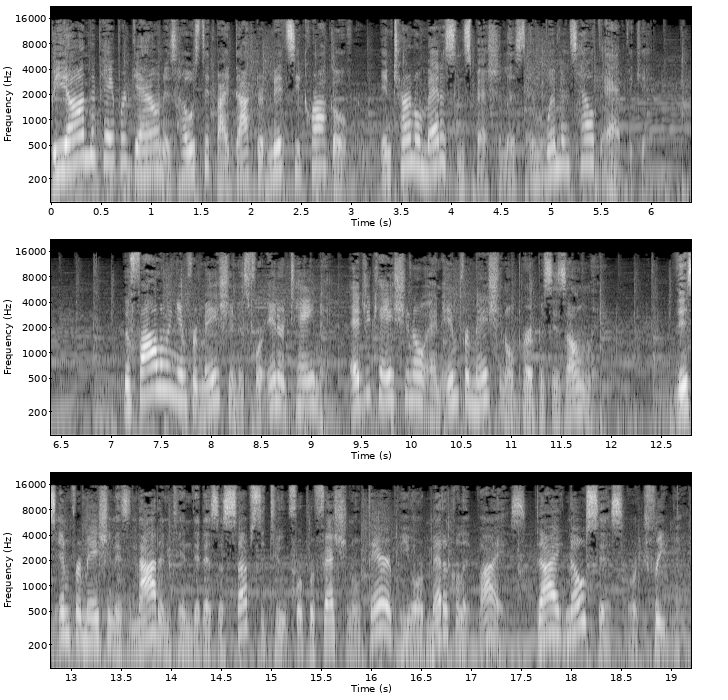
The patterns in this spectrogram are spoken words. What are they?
Beyond the Paper Gown is hosted by Dr. Mitzi Krockover, internal medicine specialist and women's health advocate. The following information is for entertainment, educational, and informational purposes only. This information is not intended as a substitute for professional therapy or medical advice, diagnosis, or treatment.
